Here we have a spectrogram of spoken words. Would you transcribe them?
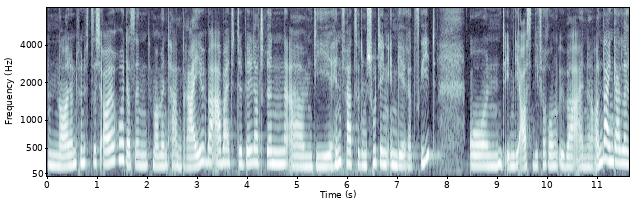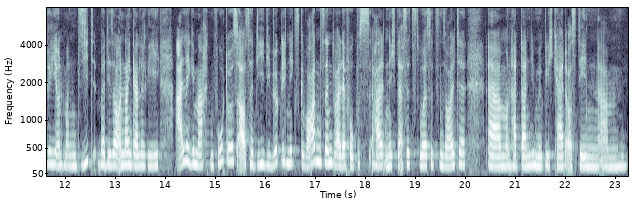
59 Euro. Das sind momentan drei bearbeitete Bilder drin. Ähm, die Hinfahrt zu dem Shooting in Geretsried und eben die Auslieferung über eine Online-Galerie. Und man sieht bei dieser Online-Galerie alle gemachten Fotos, außer die, die wirklich nichts geworden sind, weil der Fokus halt nicht da sitzt, wo er sitzen sollte. Ähm, und hat dann die Möglichkeit, aus denen ähm,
